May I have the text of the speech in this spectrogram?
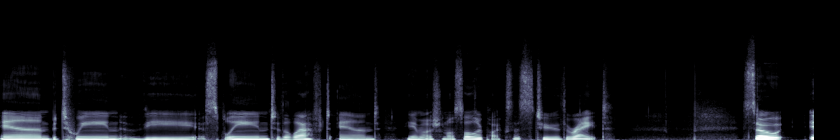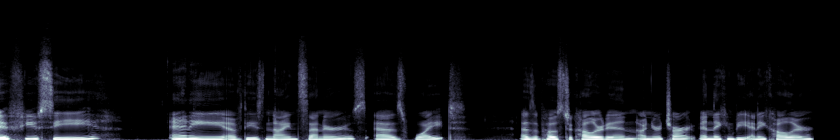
and between the spleen to the left and the emotional solar plexus to the right. So if you see any of these nine centers as white as opposed to colored in on your chart, and they can be any color,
